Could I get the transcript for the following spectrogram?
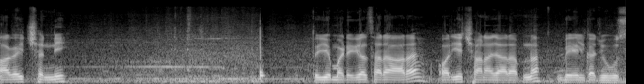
आ गई छन्नी। तो ये मटेरियल सारा आ रहा है और ये छाना जा रहा है अपना बेल का जूस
